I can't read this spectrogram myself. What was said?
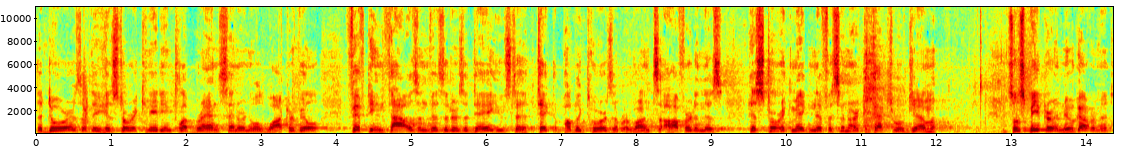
the doors of the historic Canadian Club Brand Centre in Old Walkerville. 15,000 visitors a day used to take the public tours that were once offered in this historic, magnificent architectural gem. So, Speaker, a new government,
